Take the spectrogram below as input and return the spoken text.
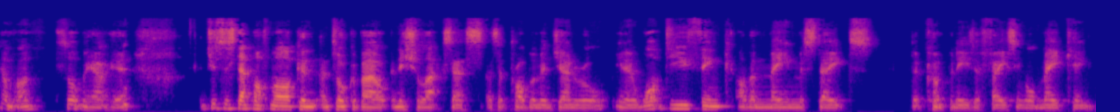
Come on, sort me out here. Just to step off, Mark, and, and talk about initial access as a problem in general, you know, what do you think are the main mistakes that companies are facing or making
